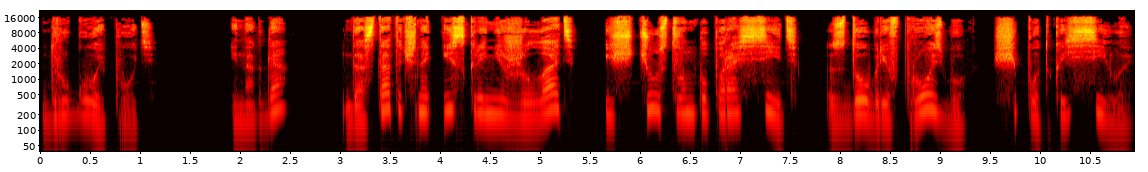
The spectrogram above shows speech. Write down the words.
другой путь. Иногда достаточно искренне желать и с чувством попросить, сдобрив просьбу щепоткой силы.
